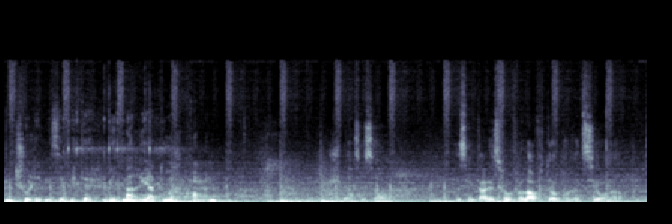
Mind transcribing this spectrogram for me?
Entschuldigen Sie bitte, wird Maria durchkommen? Schwer zu sagen. Das hängt alles vom Verlauf der Operation ab.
